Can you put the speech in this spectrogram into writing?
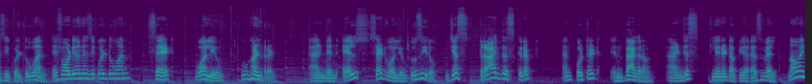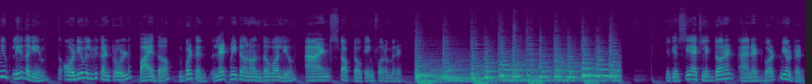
is equal to 1 if audio on is equal to 1 set volume to 100 and then else set volume to 0 just drag the script and put it in background and just clean it up here as well. Now when you play the game, the audio will be controlled by the button. Let me turn on the volume and stop talking for a minute. You can see I clicked on it and it got muted.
